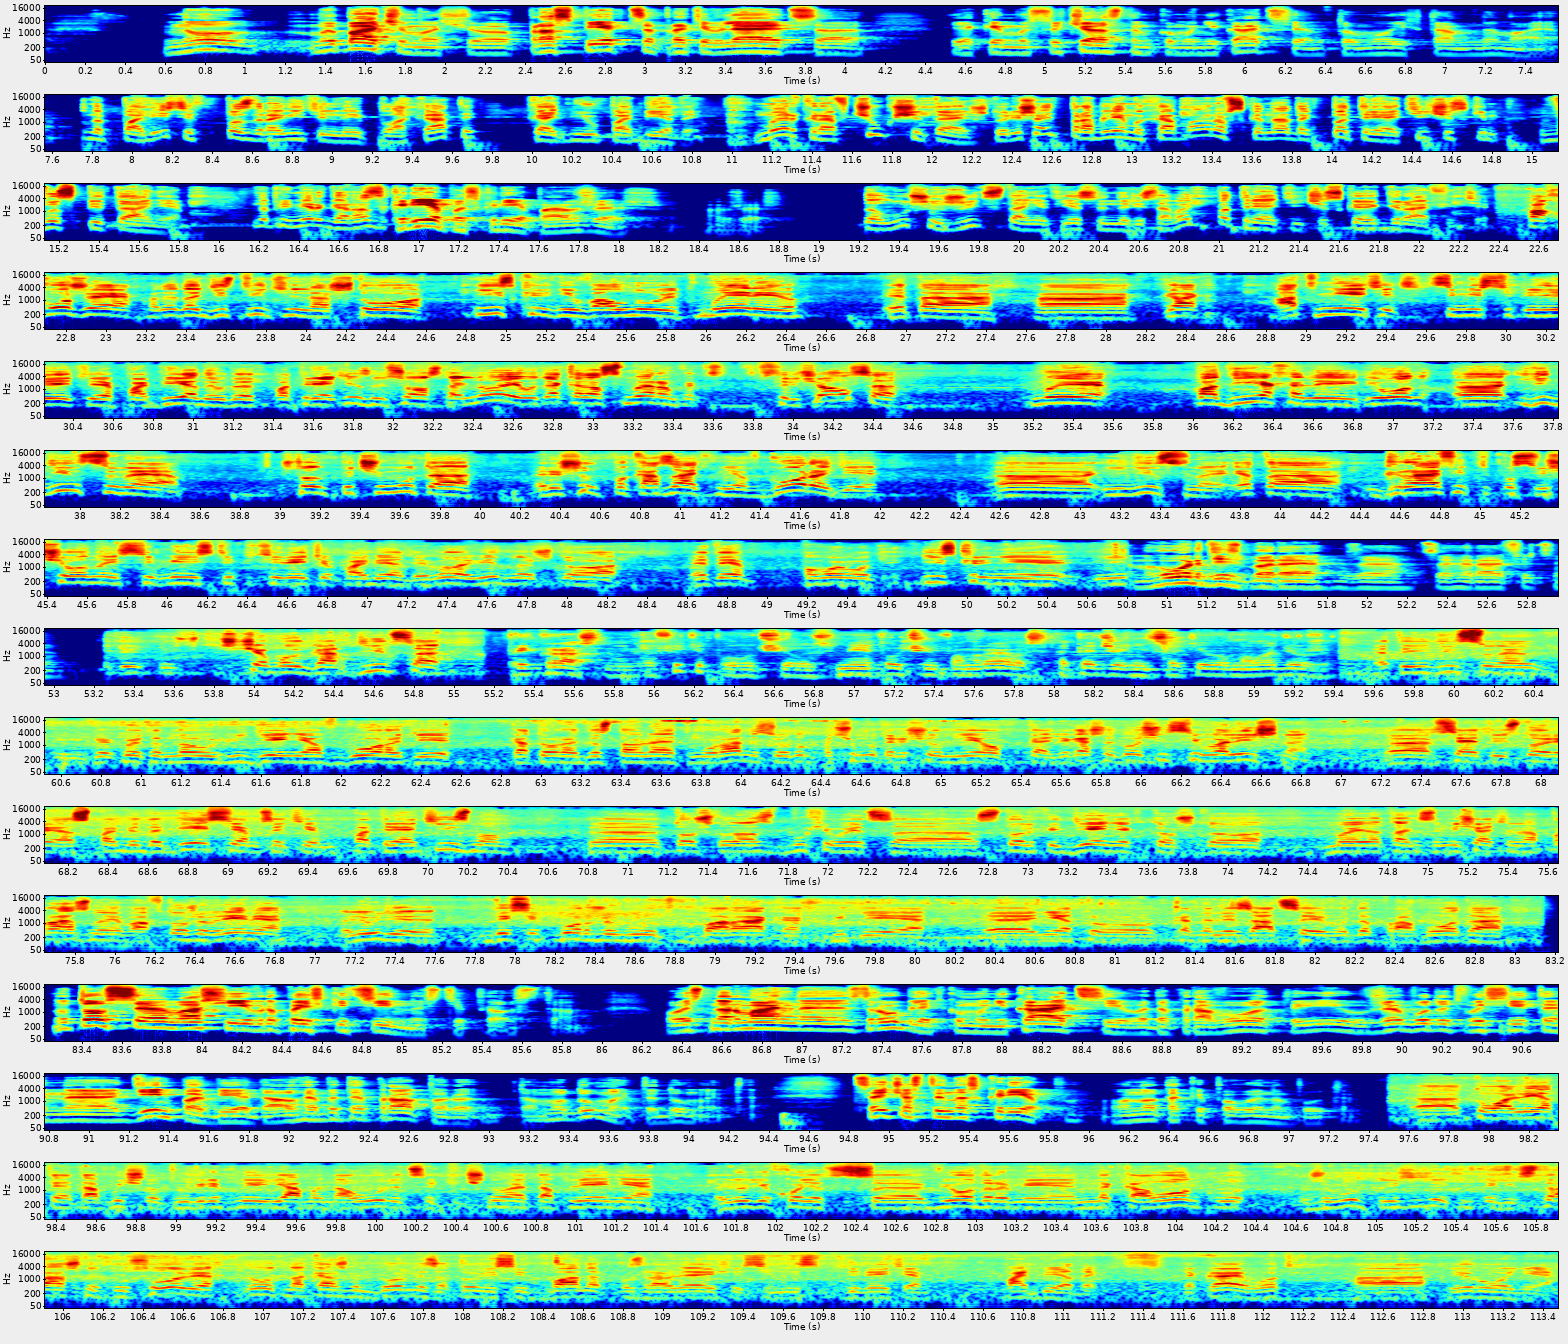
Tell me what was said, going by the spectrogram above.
Ну, ми бачимо, що проспект сопротивляється якимось сучасним комунікаціям, тому їх там немає. повесив поздравительные плакаты ко Дню Победы. Мэр Кравчук считает, что решать проблемы Хабаровска надо патриотическим воспитанием. Например, гораздо Скрепи, скрепи, а вже ж. А вже ж. лучше жить станет, если нарисовать патриотическое граффити. Похоже, вот это действительно, что искренне волнует мэрию, это э, как отметить 75-летие Победы, вот этот патриотизм и все остальное. И вот я когда с мэром как встречался, мы подъехали, и он э, единственное, что он почему-то решил показать мне в городе, э, единственное, это граффити, посвященное 75-летию Победы. И было видно, что это, по-моему, вот искренне и Там Гордість бере за це графіті. с чем он гордится. Прекрасное граффити получилось. Мне это очень понравилось. Это опять же инициатива молодежи. Это единственное какое-то нововведение в городе, которое доставляет ему радость. И вот он почему-то решил мне его показать. Мне кажется, это очень символично. Э, Вся эта история с победобесием, с этим патриотизмом. Э, То, что у нас вбухивается столько денег, то, что мы это так замечательно празднуем, а в то же время люди до сих пор живут в бараках, где э, нету канализации, водопровода, Ну, то все ваші європейські цінності просто. Ось нормально зроблять комунікації, водопровод, і вже будуть висіти не День Побєди, а ЛГБТ прапори. Тому думайте, думайте. Це частина скреп, воно так і повинно бути. Туалеты, это обычно выгребные ямы на улице, печное отопление. Люди ходят с э, ведрами на колонку, живут в таких страшных условиях. Ну вот на каждом доме зато висит баннер, поздравляющий 75-летие Победы. Такая вот а, ирония.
